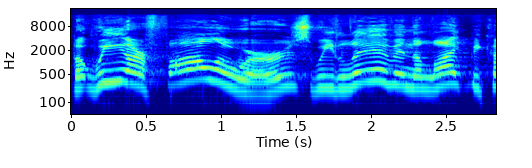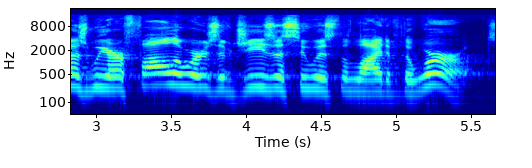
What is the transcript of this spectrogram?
But we are followers. We live in the light because we are followers of Jesus, who is the light of the world.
